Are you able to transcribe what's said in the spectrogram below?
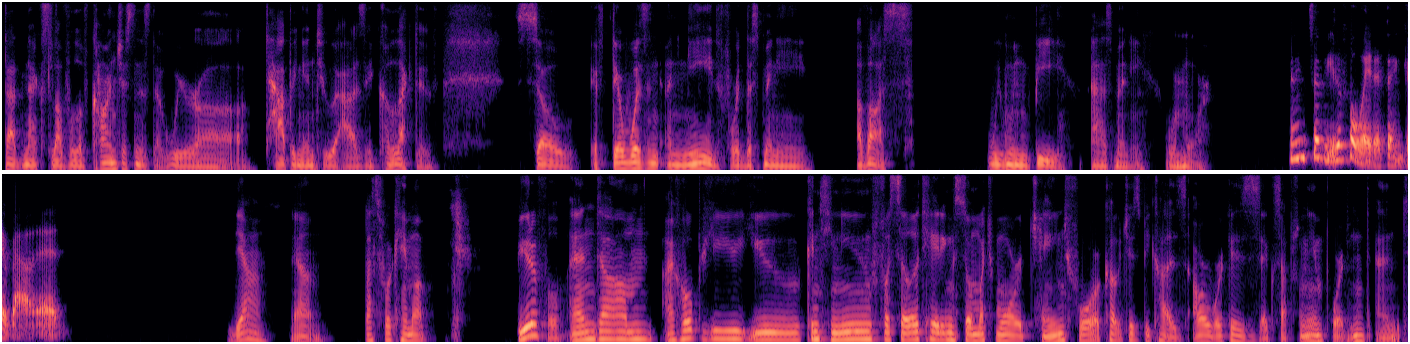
that next level of consciousness that we're uh, tapping into as a collective. So, if there wasn't a need for this many of us, we wouldn't be as many or more. I think it's a beautiful way to think about it. Yeah, yeah. That's what came up. Beautiful. And um, I hope you you continue facilitating so much more change for coaches because our work is exceptionally important and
